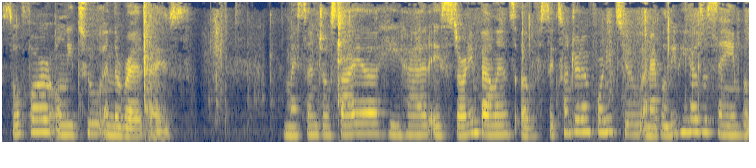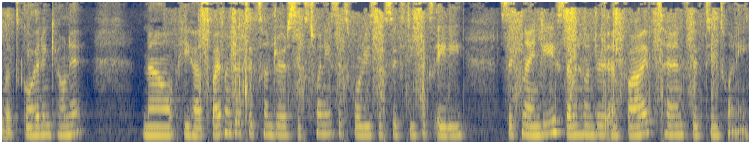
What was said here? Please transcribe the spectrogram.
So far, only two in the red, guys. My son Josiah, he had a starting balance of 642, and I believe he has the same, but let's go ahead and count it. Now he has 500, 600, 620, 640, 660, 680, 690, 700 705, 10, 15, 20.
